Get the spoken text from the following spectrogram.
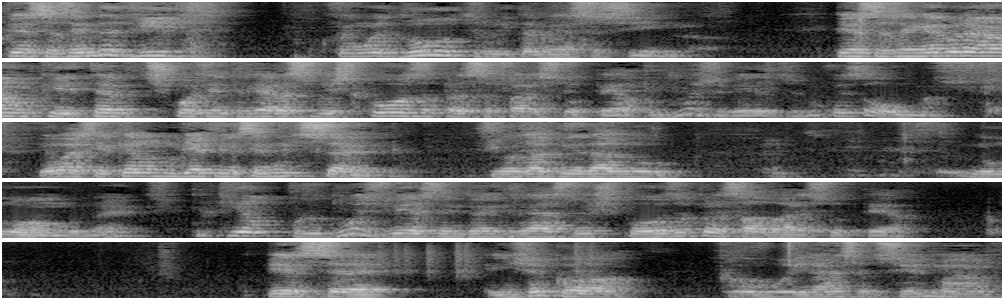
Pensas em David, que foi um adúltero e também assassino. Pensas em Abraão, que esteve disposto a entregar a sua esposa para safar a sua pele, por duas vezes, não foi só uma. Eu acho que aquela mulher tinha que ser muito santa, senão já tinha dado no, no lombo, não é? Porque ele, por duas vezes, tentou entregar a sua esposa para salvar a sua pele. Pensa em Jacó, que roubou a herança do seu irmão.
